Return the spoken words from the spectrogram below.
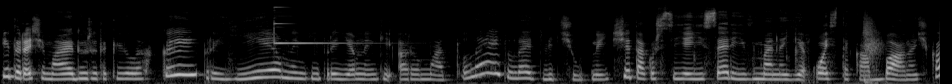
І, до речі, має дуже такий легкий, приємненький, приємненький аромат. Ледь-ледь відчутний. Ще також з цієї серії в мене є ось така баночка.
